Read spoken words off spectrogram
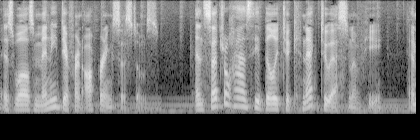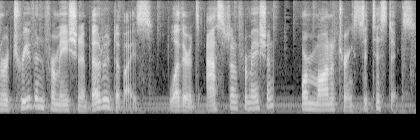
as well as many different operating systems. N-central has the ability to connect to SNMP and retrieve information about a device, whether it's asset information or monitoring statistics.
